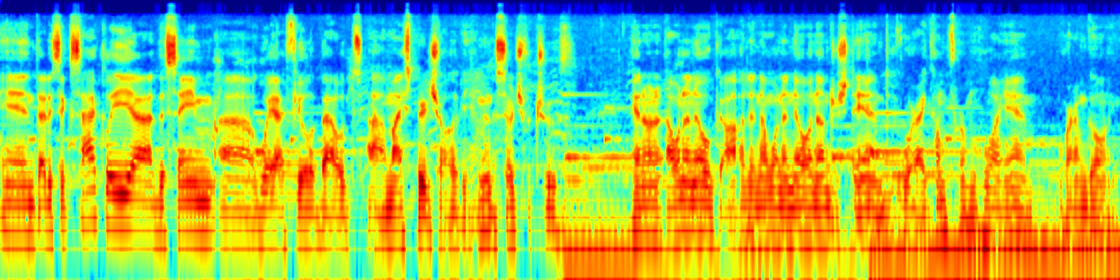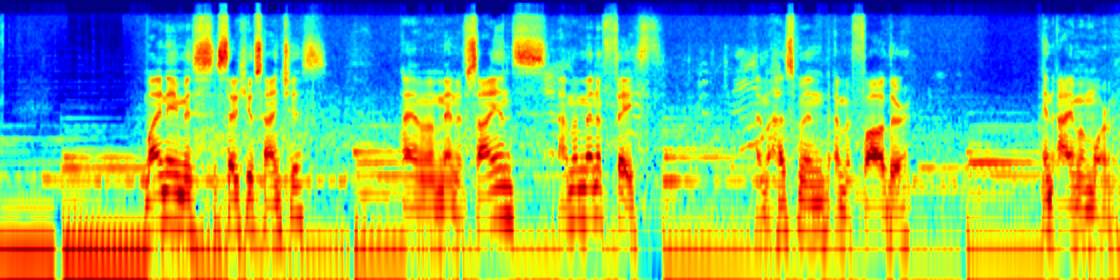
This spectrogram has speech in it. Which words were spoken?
And that is exactly uh, the same uh, way I feel about uh, my spirituality. I'm in a search for truth. And I want to know God, and I want to know and understand where I come from, who I am, where I'm going. My name is Sergio Sanchez. I am a man of science, I'm a man of faith. I'm a husband, I'm a father, and I am a Mormon.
